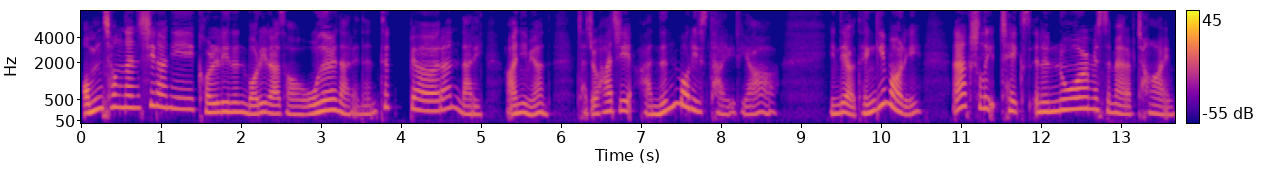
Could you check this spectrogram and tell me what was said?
엄청난 시간이 걸리는 머리라서 오늘날에는 특별한 날이 아니면 자주 하지 않는 머리 스타일이야. 인데요, 댕기머리 actually takes an enormous amount of time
